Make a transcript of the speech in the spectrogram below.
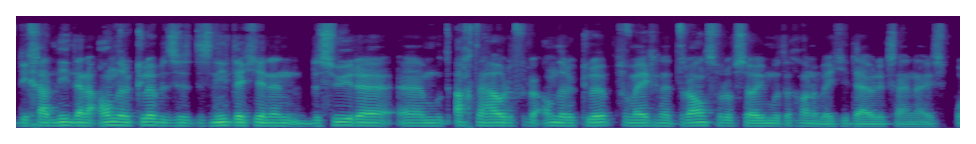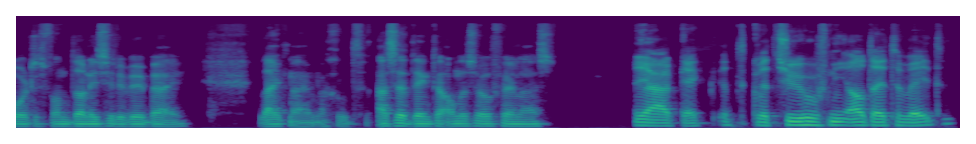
Die gaat niet naar een andere club, dus het is niet dat je een blessure eh, moet achterhouden voor een andere club vanwege een transfer of zo. Je moet er gewoon een beetje duidelijk zijn aan je supporters, van dan is hij er weer bij. Lijkt mij, maar goed. AZ denkt er anders over helaas. Ja, kijk, het kwetsuur hoeft niet altijd te weten.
